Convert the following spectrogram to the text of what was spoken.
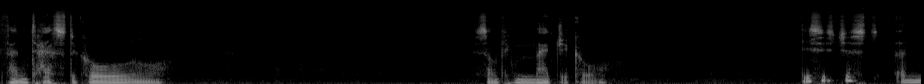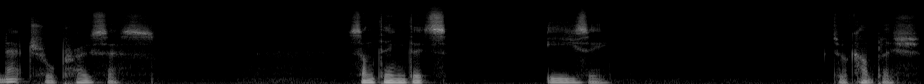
fantastical or something magical. This is just a natural process, something that's easy to accomplish.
